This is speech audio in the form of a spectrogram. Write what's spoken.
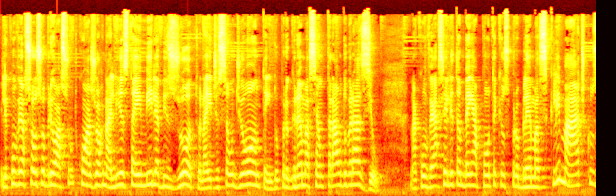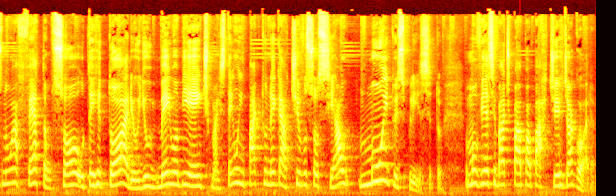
Ele conversou sobre o assunto com a jornalista Emília Bisotto na edição de ontem do programa Central do Brasil. Na conversa, ele também aponta que os problemas climáticos não afetam só o território e o meio ambiente, mas têm um impacto negativo social muito explícito. Vamos ouvir esse bate-papo a partir de agora.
